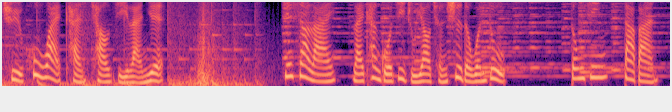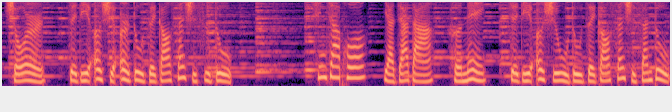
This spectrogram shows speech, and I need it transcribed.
去户外看超级蓝月。接下来来看国际主要城市的温度。东京、大阪、首尔最低二十二度，最高三十四度；新加坡、雅加达、河内最低二十五度，最高三十三度；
